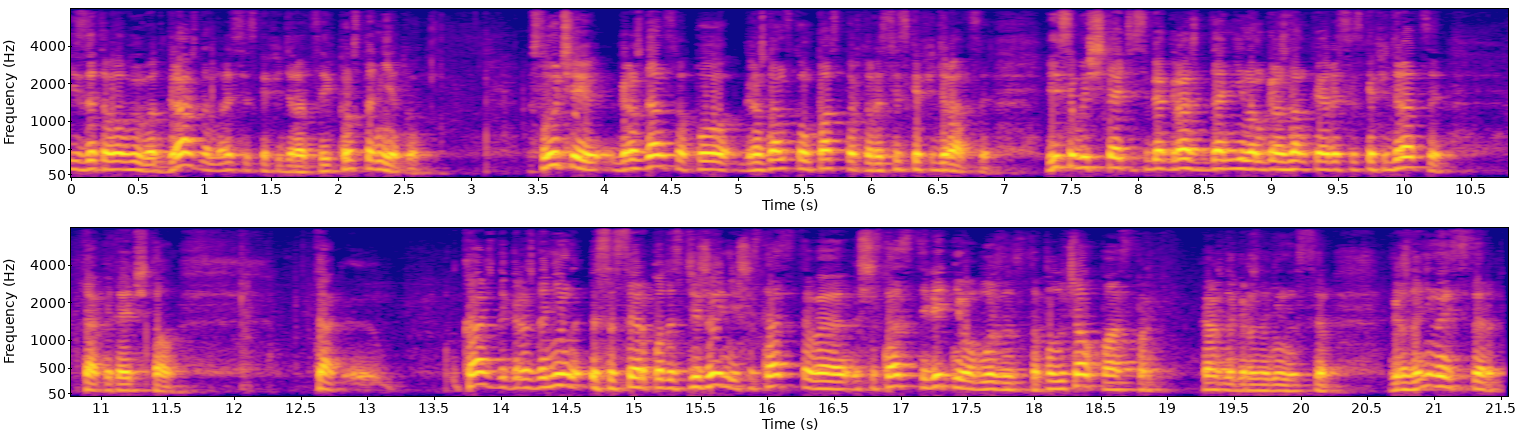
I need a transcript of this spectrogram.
из этого вывод, граждан Российской Федерации, их просто нету. В случае гражданства по гражданскому паспорту Российской Федерации. Если вы считаете себя гражданином, гражданкой Российской Федерации, так, это я читал. Так, каждый гражданин СССР по достижении 16-летнего возраста получал паспорт, каждый гражданин СССР. Гражданин СССР.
